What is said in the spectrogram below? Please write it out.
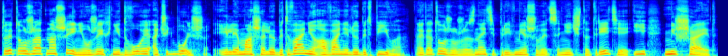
то это уже отношения, уже их не двое, а чуть больше. Или Маша любит Ваню, а Ваня любит пиво. Это тоже уже, знаете, привмешивается нечто третье и мешает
